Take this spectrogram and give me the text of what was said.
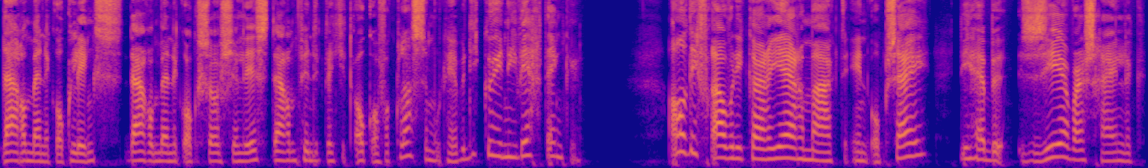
Daarom ben ik ook links, daarom ben ik ook socialist, daarom vind ik dat je het ook over klassen moet hebben. Die kun je niet wegdenken. Al die vrouwen die carrière maakten in opzij, die hebben zeer waarschijnlijk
